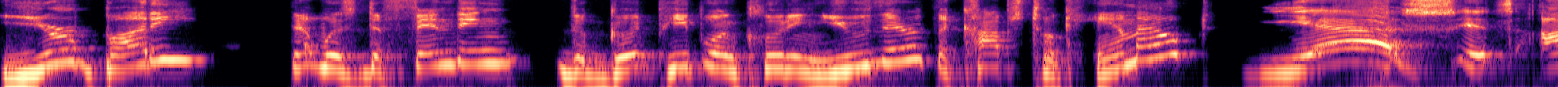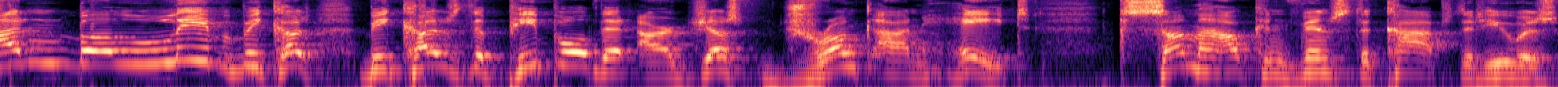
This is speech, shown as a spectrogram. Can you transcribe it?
Your buddy that was defending the good people, including you, there, the cops took him out. Yes, it's unbelievable because because the people that are just drunk on hate somehow convinced the cops that he was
